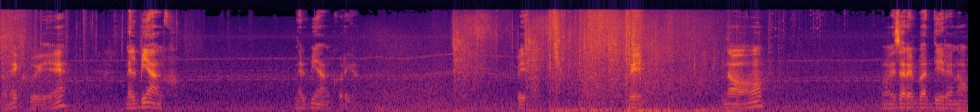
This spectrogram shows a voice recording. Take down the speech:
Non è qui, eh? Nel bianco. Nel bianco, raga. Qui. Qui. No. Mi sarebbe a dire no.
